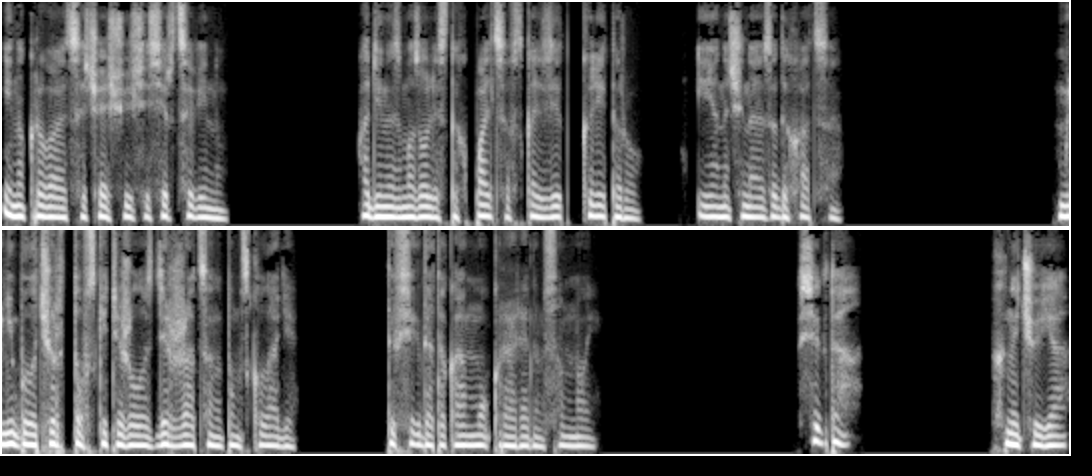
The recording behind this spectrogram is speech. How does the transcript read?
и накрывает сочащуюся сердцевину. Один из мозолистых пальцев скользит к клитору, и я начинаю задыхаться. Мне было чертовски тяжело сдержаться на том складе. Ты всегда такая мокрая рядом со мной. Всегда. Хнычу я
